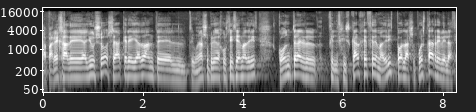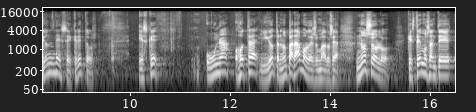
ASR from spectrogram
La pareja de Ayuso se ha querellado ante el Tribunal Superior de Justicia de Madrid contra el fiscal jefe de Madrid por la supuesta revelación de secretos. Es que una, otra y otra, no paramos de sumar. O sea, no solo que estemos ante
